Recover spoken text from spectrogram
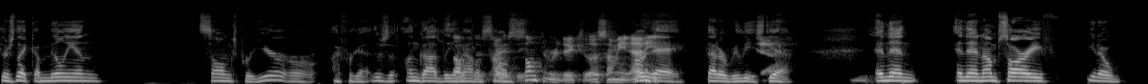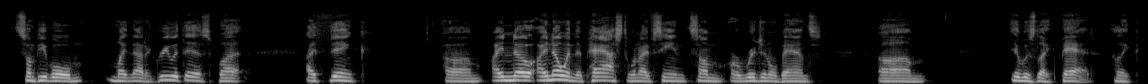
there's like a million songs per year or i forget there's an ungodly amount of Something songs something ridiculous. I mean, per any day that are released yeah. Yeah. and then and then i'm sorry you know some people might not agree with this but i think um i know i know in the past when i've seen some original bands um it was like bad like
